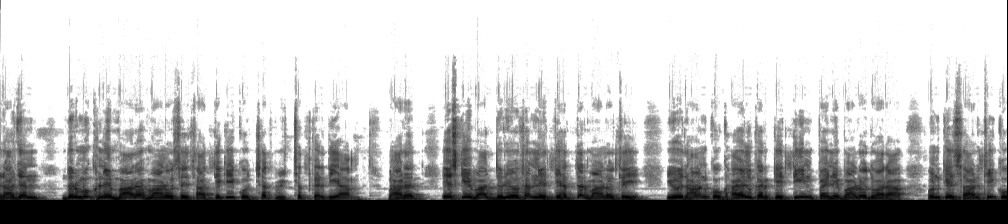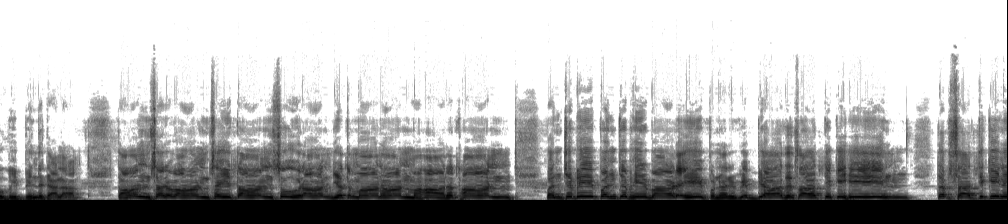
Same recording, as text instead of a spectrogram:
राजन दुर्मुख ने बारह बाणों से सात्यकी को छत विच्छत कर दिया। भारत, इसके बाद दुर्योधन ने तिहत्तर बाणों से योधान को घायल करके तीन पैने बाणों द्वारा उनके सारथी को भी भिंद डाला। तान सर्वान सहितान सूरान यतमान महारथान पंचभे पंचभिर्बाणे पुनर्व्याध सात्यकी तब सात्यकी ने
